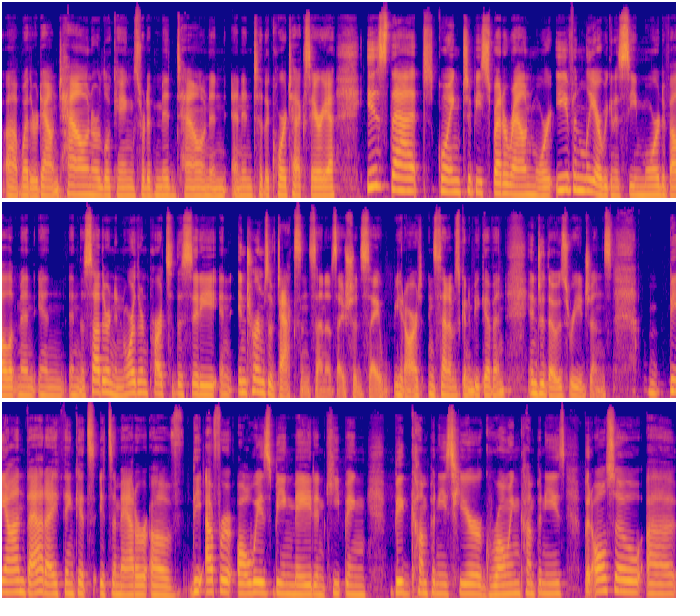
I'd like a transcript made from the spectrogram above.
uh, whether downtown or looking sort of midtown and, and into the Cortex area. Is that going to be spread around more evenly? Are we going to see more development in in the southern and northern parts of the city in in terms of tax incentives? I should say, you know, our incentives going to be given into those regions. Beyond that, I think it's it's a matter of the effort always being made in keeping big companies here, growing companies, but also uh,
